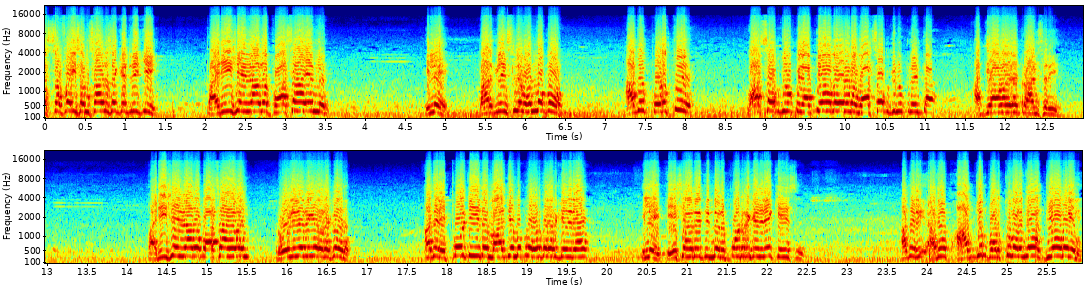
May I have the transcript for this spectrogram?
എസ് എഫ് ഐ സംസ്ഥാന സെക്രട്ടറിക്ക് പരീക്ഷ എഴുതാതെ പാസ്സായെന്ന്. ഇല്ലേ? മാർക്ക് ലിസ്റ്റിൽ വന്നപ്പോ അത് പുറത്ത് വാട്സാപ്പ് ഗ്രൂപ്പിൽ അധ്യാപകരുടെ വാട്സാപ്പ് ഗ്രൂപ്പിലിട്ട അധ്യാപകരെ ട്രാൻസ്ഫർ ചെയ്തു. പരീക്ഷ എഴുതാതെ പാസ്സായവൻ റോഡിലിറങ്ങി നടക്കുകയാണ്. അത് റിപ്പോർട്ട് ചെയ്ത മാധ്യമ പ്രവർത്തകർക്കെതിരെ ഇല്ലേ? ഏഷ്യാനെറ്റിന്റെ റിപ്പോർട്ടർക്കെതിരെ കേസ്. അത് അത് ആദ്യം പുറത്തു പറഞ്ഞ അധ്യാപകന്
